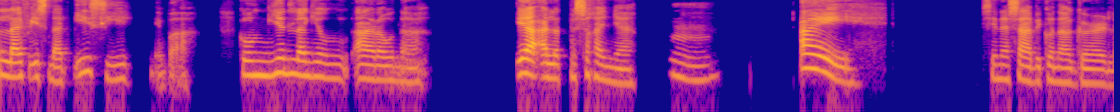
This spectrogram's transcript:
life is not easy, di ba? Kung yun lang yung araw na iaalat mo sa kanya, Mm. ay, sinasabi ko na girl,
